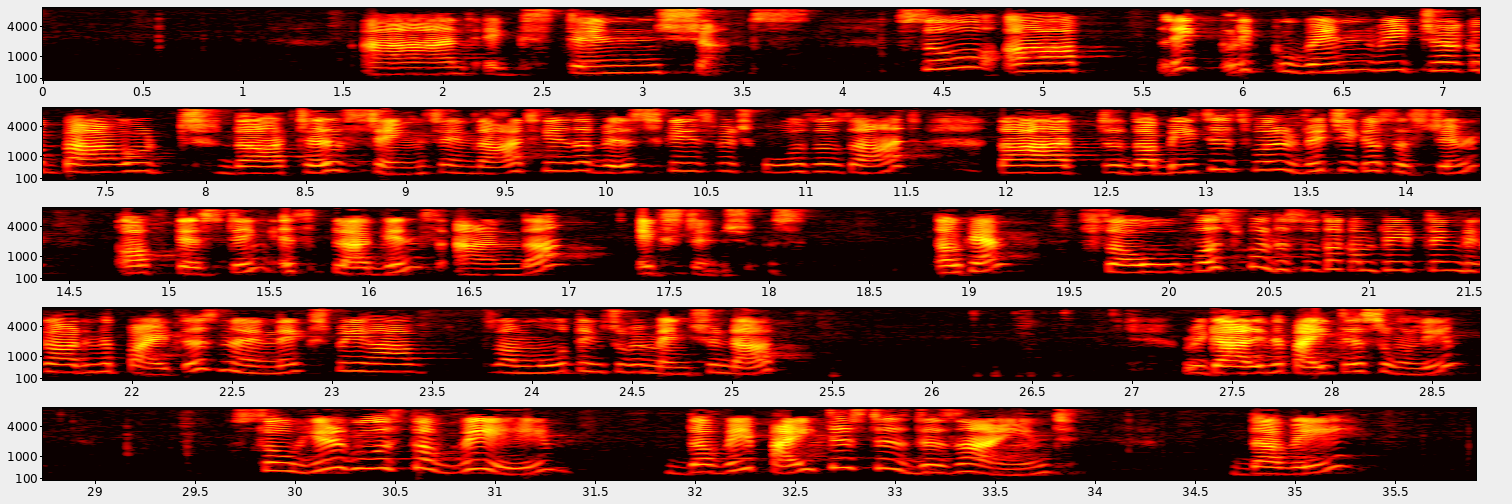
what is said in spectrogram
And extensions. So uh like like when we talk about the testing so in that case the best case which goes is that that the basis for a rich ecosystem of testing is plugins and the extensions. Okay? So first of all this is the complete thing regarding the pytest. Now next we have some more things to be mentioned up regarding the pytest only. So here goes the way. The way pytest is designed the way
